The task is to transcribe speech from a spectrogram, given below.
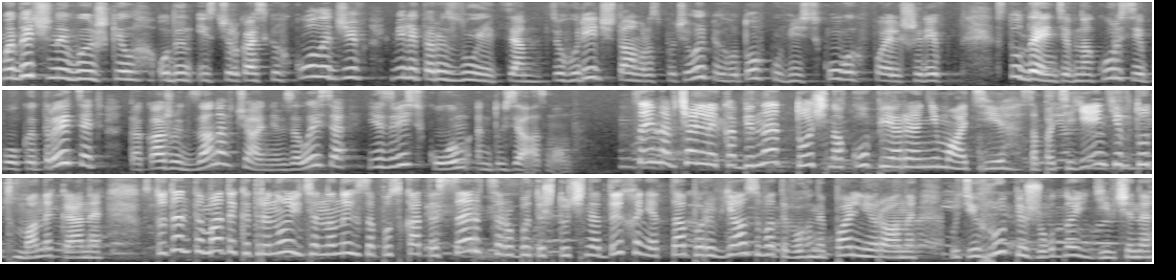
Медичний вишкіл один із черкаських коледжів мілітаризується. Цьогоріч там розпочали підготовку військових фельдшерів. Студентів на курсі поки 30, та кажуть, за навчання взялися із військовим ентузіазмом. Цей навчальний кабінет – точна копія реанімації. За пацієнтів тут манекени. Студенти-медики тренуються на них запускати серце, робити штучне дихання та перев'язувати вогнепальні рани. У цій групі жодної дівчини.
